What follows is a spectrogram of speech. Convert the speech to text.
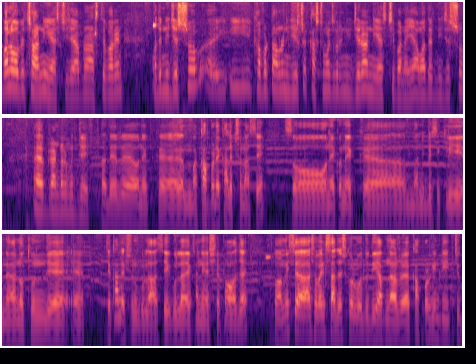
ভালোভাবে ছাড় নিয়ে আসছি, যে আপনারা আসতে পারেন। আমাদের নিজস্ব, এই- কাপড়টা আমরা নিজস্ব কাস্টমাইজ করে নিজেরা নিয়ে আসছি, বানাইয়া আমাদের নিজস্ব ব্র্যান্ডের মধ্যে। তাদের অনেক কাপড়ের কালেকশন আছে। সো অনেক অনেক মানে বেসিক্যালি নতুন যে যে কালেকশনগুলো আছে, এগুলো এখানে এসে পাওয়া যায়। তো আমি সবাইকে সাজেস্ট করব, যদি আপনার কাপড় কিনতে ইচ্ছুক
